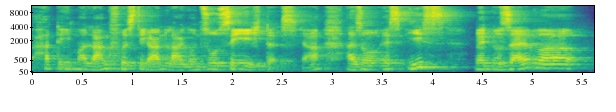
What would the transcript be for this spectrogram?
hat eine langfristige Anlage und so sehe ich das. Ja, also es ist, wenn du selber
